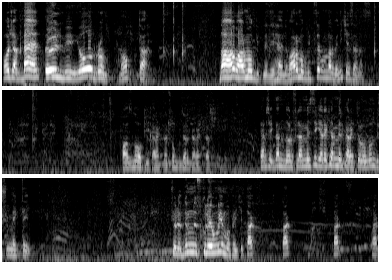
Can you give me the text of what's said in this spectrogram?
Hocam ben ölmüyorum. Nokta. Daha Varmog bitmedi yani. Varmog bitse bunlar beni kesemez. Fazla OP karakter. Çok güzel karakter. Gerçekten nerflenmesi gereken bir karakter olduğunu düşünmekteyim. Şöyle dümdüz kuleye vurayım mı peki? Tak. Tak. Tak. Tak.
